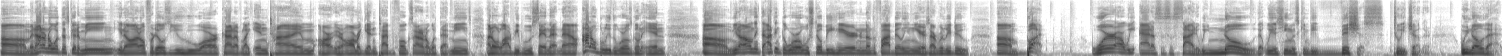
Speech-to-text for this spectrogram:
Um, and I don't know what that's going to mean. You know, I know for those of you who are kind of like in time, are you know Armageddon type of folks. I don't know what that means. I know a lot of people who are saying that now. I don't believe the world's going to end. Um, you know, I don't think that I think the world will still be here in another five billion years. I really do. Um, but where are we at as a society? We know that we as humans can be vicious to each other. We know that.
